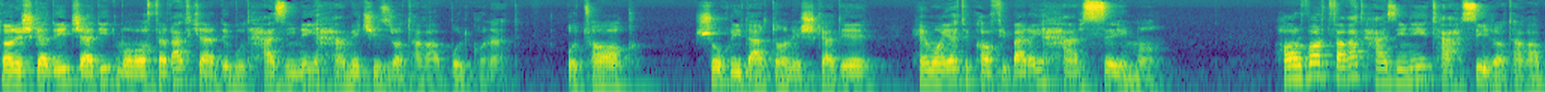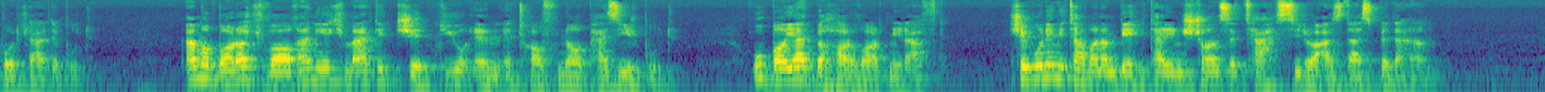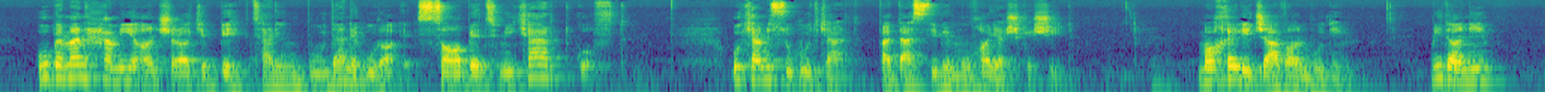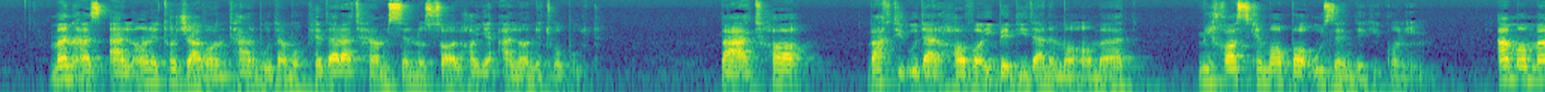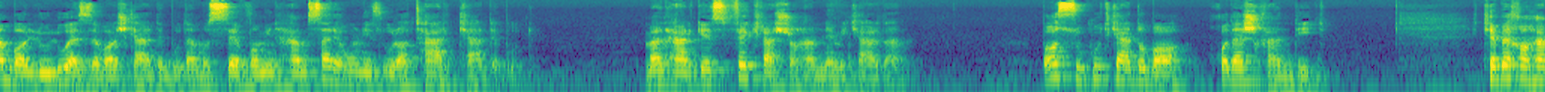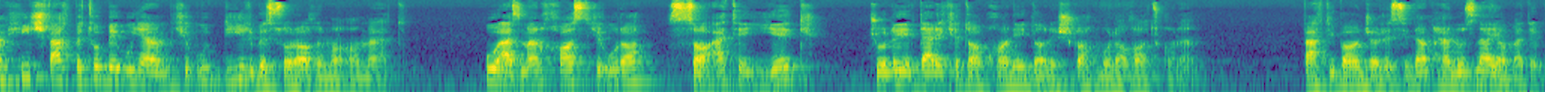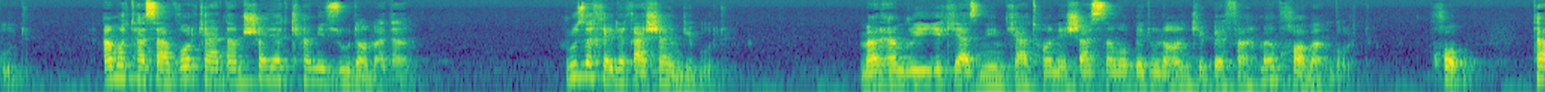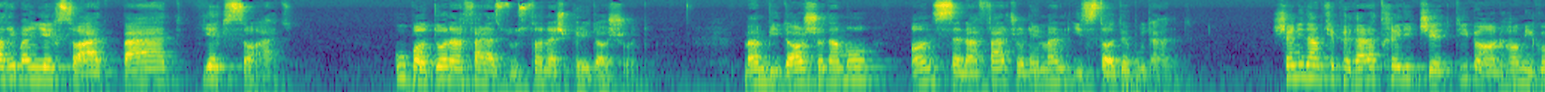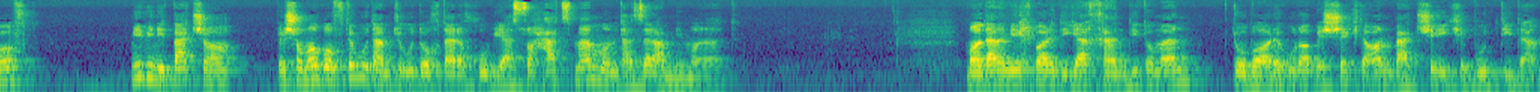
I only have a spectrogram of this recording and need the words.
دانشکده جدید موافقت کرده بود هزینه همه چیز را تقبل کند. اتاق شغلی در دانشکده حمایت کافی برای هر سه ما. هاروارد فقط هزینه تحصیل را تقبل کرده بود. اما باراک واقعا یک مرد جدی و انعطاف ناپذیر بود. او باید به هاروارد می‌رفت. چگونه می‌توانم بهترین شانس تحصیل را از دست بدهم؟ او به من همه آنچه را که بهترین بودن او را ثابت می کرد گفت. او کمی سکوت کرد و دستی به موهایش کشید. ما خیلی جوان بودیم. می‌دانیم من از الان تو جوانتر بودم و پدرت هم سن و سالهای الان تو بود. بعدها وقتی او در هوایی به دیدن ما آمد می‌خواست که ما با او زندگی کنیم. اما من با لولو ازدواج کرده بودم و سومین همسر او نیز او را ترک کرده بود. من هرگز فکرش را هم نمی کردم. با سکوت کرد و با خودش خندید. که بخواهم هیچ وقت به تو بگویم که او دیر به سراغ ما آمد. او از من خواست که او را ساعت یک جلوی در کتابخانه دانشگاه ملاقات کنم. وقتی به آنجا رسیدم هنوز نیامده بود. اما تصور کردم شاید کمی زود آمدم. روز خیلی قشنگی بود. من هم روی یکی از نیمکت ها نشستم و بدون آنکه بفهمم خوابم برد. خب تقریبا یک ساعت بعد یک ساعت. او با دو نفر از دوستانش پیدا شد. من بیدار شدم و آن سه نفر جلوی من ایستاده بودند. شنیدم که پدرت خیلی جدی به آنها می‌گفت می‌بینید بچه ها به شما گفته بودم که او دختر خوبی است و حتما منتظرم میماند. مادرم یک بار دیگر خندید و من دوباره او را به شکل آن بچه ای که بود دیدم.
